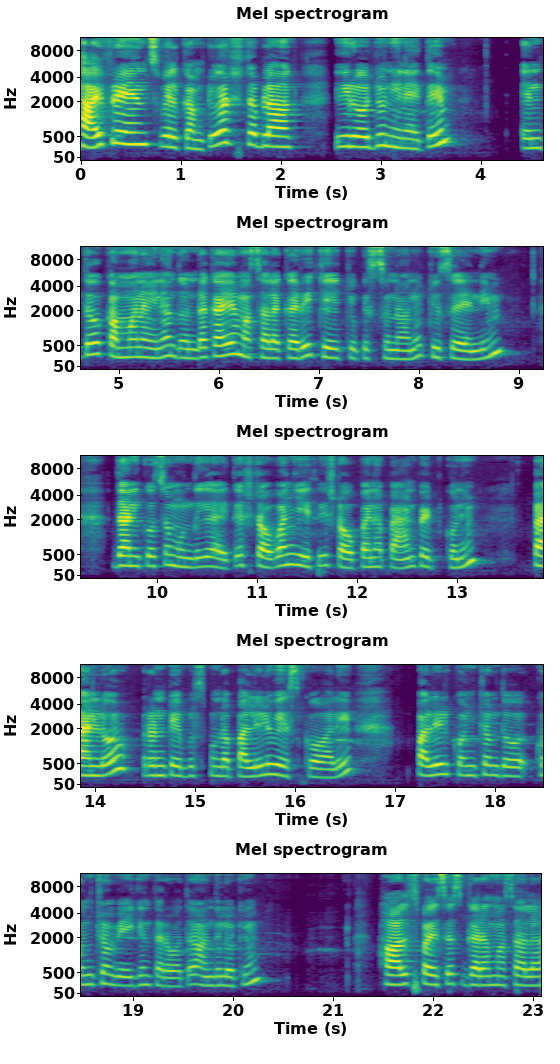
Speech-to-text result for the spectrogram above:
హాయ్ ఫ్రెండ్స్ వెల్కమ్ టు అర్ష్ట బ్లాగ్. ఈరోజు నేనైతే ఎంతో కమ్మనైన దొండకాయ మసాలా కర్రీ చేసి చూపిస్తున్నాను చూసేయండి. దానికోసం ముందుగా అయితే స్టవ్ ఆన్ చేసి స్టవ్ పైన ప్యాన్ పెట్టుకొని ప్యాన్లో రెండు టేబుల్ స్పూన్ల పల్లీలు వేసుకోవాలి. పల్లీలు కొంచెం దో కొంచెం వేగిన తర్వాత అందులోకి హాల్ స్పైసెస్ గరం మసాలా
